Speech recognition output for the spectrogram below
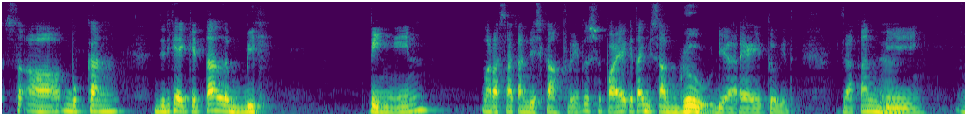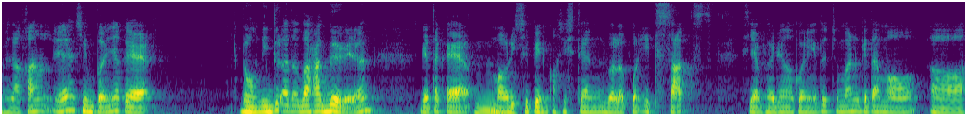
se- eh, bukan jadi kayak kita lebih pingin merasakan discomfort itu supaya kita bisa grow di area itu gitu misalkan di misalkan ya simpelnya kayak bangun tidur atau olahraga gitu kan. Kita kayak mau disiplin konsisten walaupun it sucks setiap hari ngelakuin itu cuman kita mau uh,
